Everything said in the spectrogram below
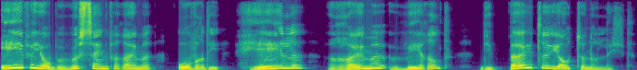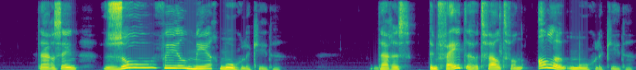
even jouw bewustzijn verruimen over die hele ruime wereld die buiten jouw tunnel ligt. Daar zijn zoveel meer mogelijkheden. Daar is in feite het veld van alle mogelijkheden.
